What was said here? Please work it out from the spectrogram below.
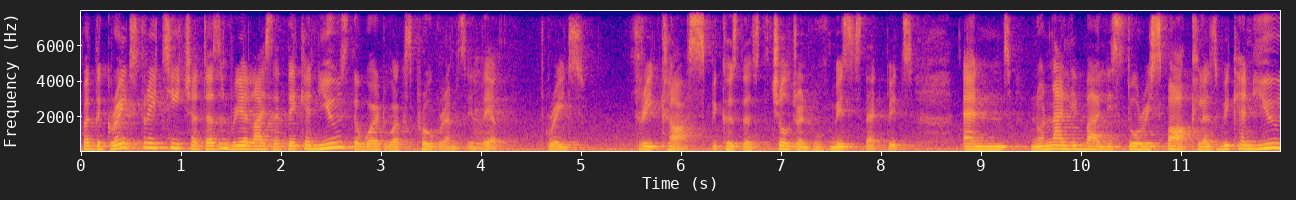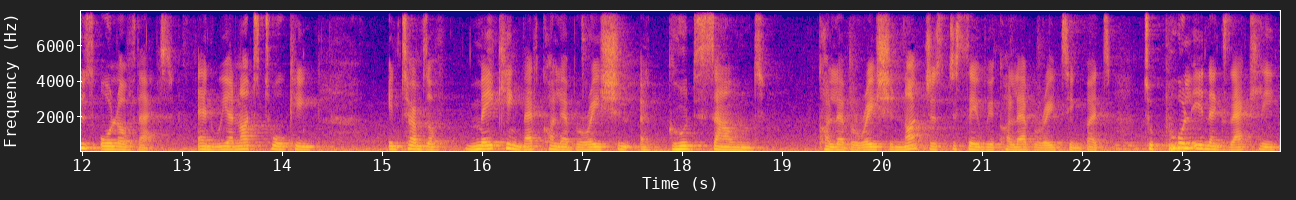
but the grade three teacher doesn't realize that they can use the WordWorks programs in their grade three class because the children who've missed that bit. And Nonali Bali story sparklers, we can use all of that. And we are not talking in terms of making that collaboration a good sound collaboration, not just to say we're collaborating, but to pull in exactly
